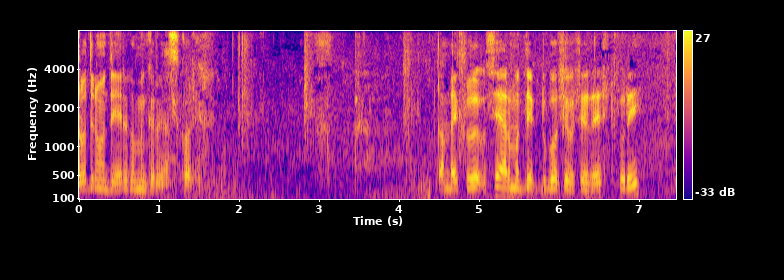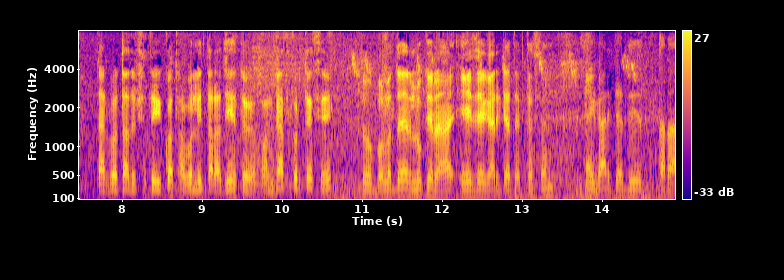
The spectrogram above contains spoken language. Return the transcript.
রোদের মধ্যে এরকমই করে কাজ করে। তো আমরা একটু শেয়ার মধ্যে একটু বসে বসে রেস্ট করি। তারপর তাদের সাথে কথা বলি, তারা যেহেতু এখন কাজ করতেছে। তো বলদের লোকেরা এই যে গাড়িটা দেখতেছেন, এই গাড়িটা দিয়ে তারা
